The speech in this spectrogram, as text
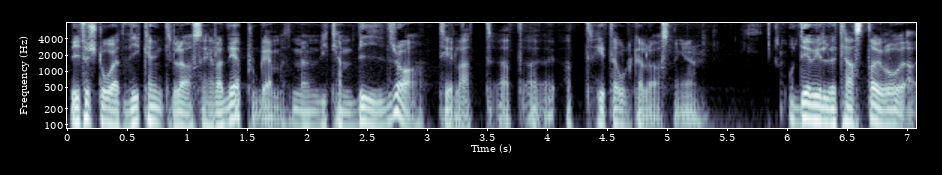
Vi förstår att vi kan inte lösa hela det problemet, men vi kan bidra till att, att, att, att hitta olika lösningar. Och Det vill vi testa.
